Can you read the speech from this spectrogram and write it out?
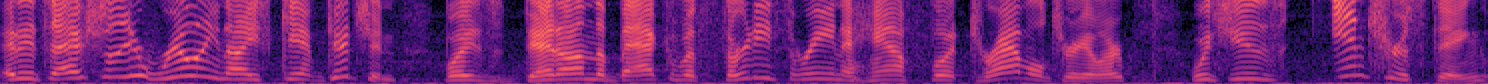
And it's actually a really nice camp kitchen, but it's dead on the back of a 33 and a half foot travel trailer, which is interesting.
